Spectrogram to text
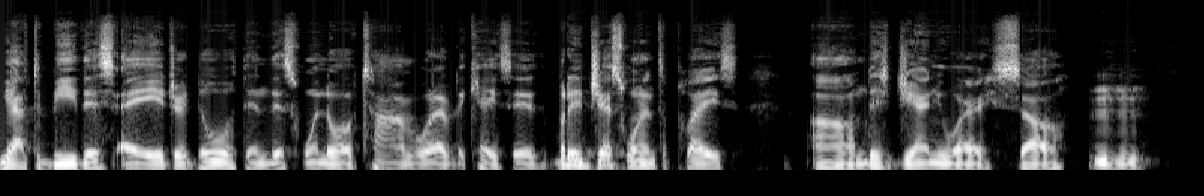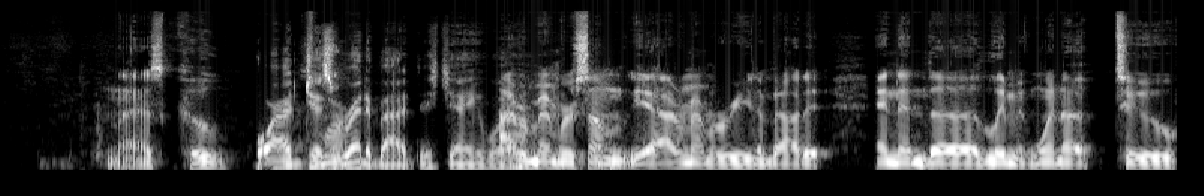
You have to be this age or do it within this window of time or whatever the case is. But it just went into place um this January, so Mhm. Nah, that's cool. or I just Smart. read about it this January. I remember some. Yeah, I remember reading about it, and then the limit went up to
